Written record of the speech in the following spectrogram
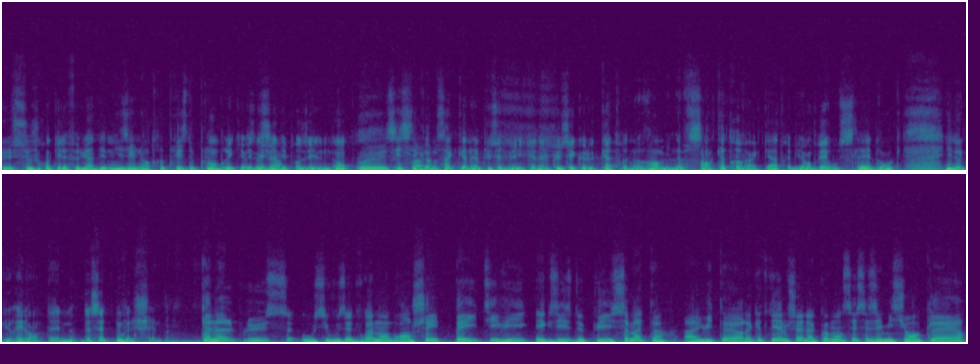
Je crois qu'il a fallu indemniser une entreprise de plomberie qui avait déjà ça. déposé le nom. Oui, oui, Et c'est comme ça que Canal Plus est devenu Canal Plus et que le 4 novembre 1984, eh bien André Rousselet donc inaugurait l'antenne de cette nouvelle chaîne. Canal Plus, ou si vous êtes vraiment branché, Pay TV existe depuis ce matin. À 8h, la quatrième chaîne a commencé ses émissions en clair.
